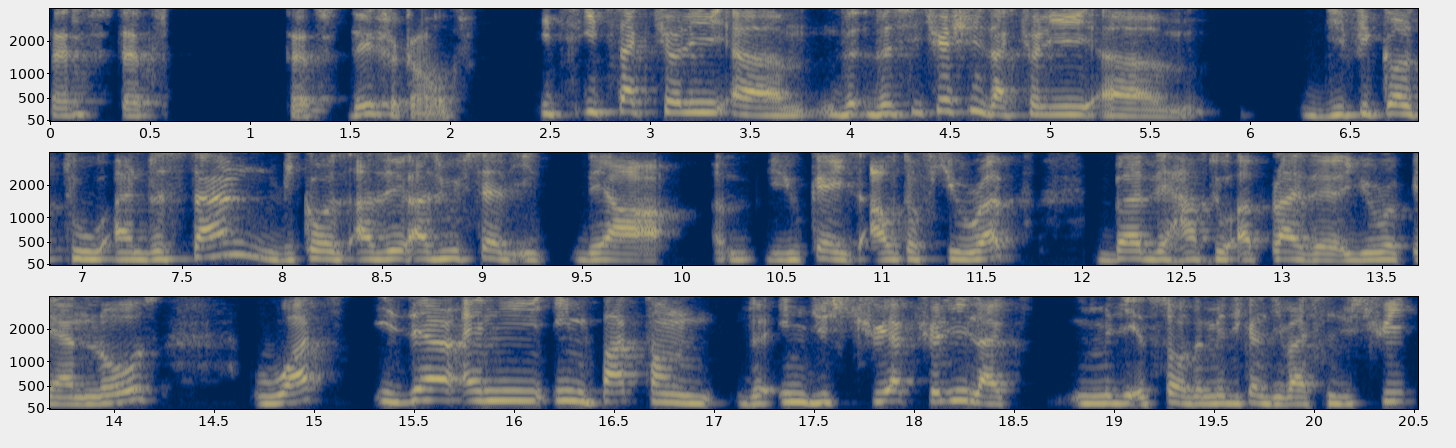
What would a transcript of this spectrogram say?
that's that's that's difficult. It's it's actually um, the the situation is actually um, difficult to understand because as as we've said, it, they are um, UK is out of Europe, but they have to apply the European laws. What is there any impact on the industry actually, like so the medical device industry?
